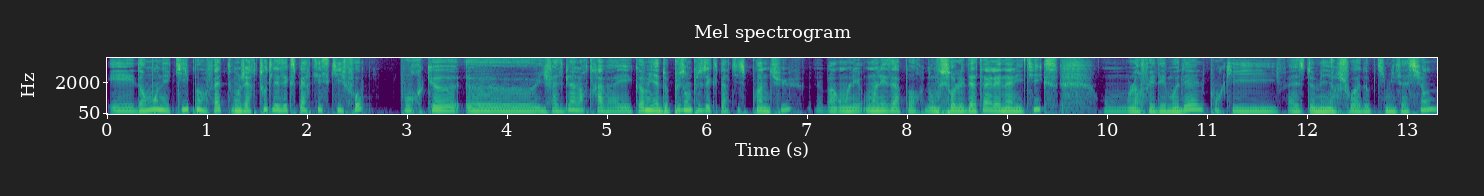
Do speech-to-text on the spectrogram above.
Et dans mon équipe, en fait, on gère toutes les expertises qu'il faut pour qu'ils euh, fassent bien leur travail. Et comme il y a de plus en plus d'expertise pointue, eh ben on, les, on les apporte. Donc sur le data analytics, on leur fait des modèles pour qu'ils fassent de meilleurs choix d'optimisation.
